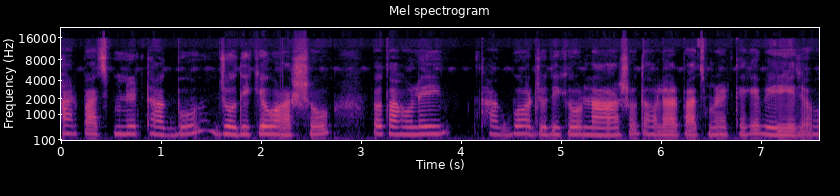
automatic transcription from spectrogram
আর পাঁচ মিনিট থাকব যদি কেউ আসো তো তাহলেই থাকব আর যদি কেউ না আসো তাহলে আর পাঁচ মিনিট থেকে বেরিয়ে যাব।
